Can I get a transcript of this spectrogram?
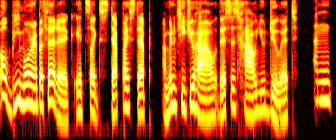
oh, be more empathetic. It's like step by step. I'm going to teach you how. This is how you do it. And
